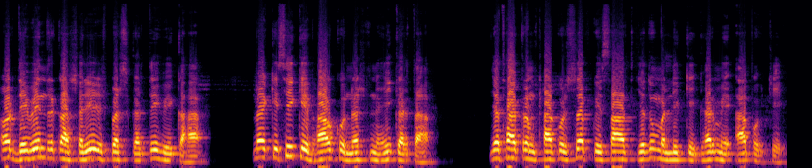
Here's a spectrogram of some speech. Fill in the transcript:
और देवेंद्र का शरीर स्पर्श करते हुए कहा, मैं किसी के भाव को नष्ट नहीं करता। यथाक्रम ठाकुर सबके साथ यदु मल्लिक के घर में आ पहुँचे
